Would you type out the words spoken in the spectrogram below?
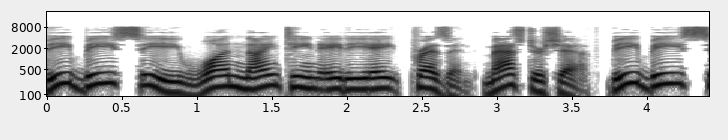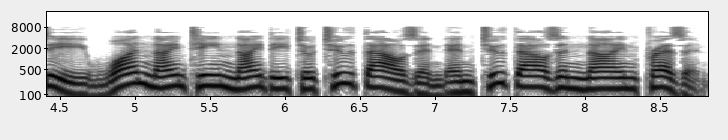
BBC One 1988 present, MasterChef, BBC One 1990 to 2000 and 2009 present,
